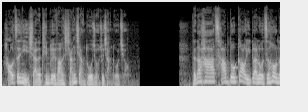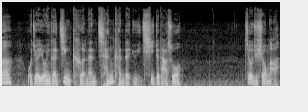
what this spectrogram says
好整以暇的听对方想讲多久就讲多久。等到他差不多告一段落之后呢，我就会用一个尽可能诚恳的语气对他说舅舅兄啊。”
